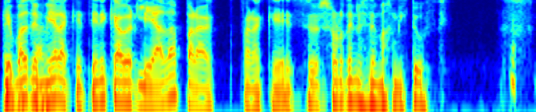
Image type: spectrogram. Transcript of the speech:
Qué Entonces, madre mía la que tiene que haber liada para, para que esos órdenes de magnitud.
